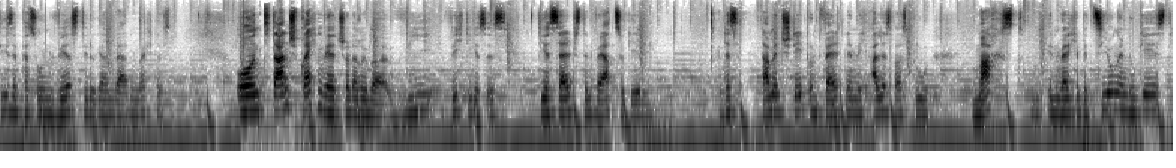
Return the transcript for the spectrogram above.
diese Person wirst, die du gern werden möchtest. Und dann sprechen wir jetzt schon darüber, wie wichtig es ist, dir selbst den Wert zu geben. Das, damit steht und fällt nämlich alles, was du machst, in welche Beziehungen du gehst,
